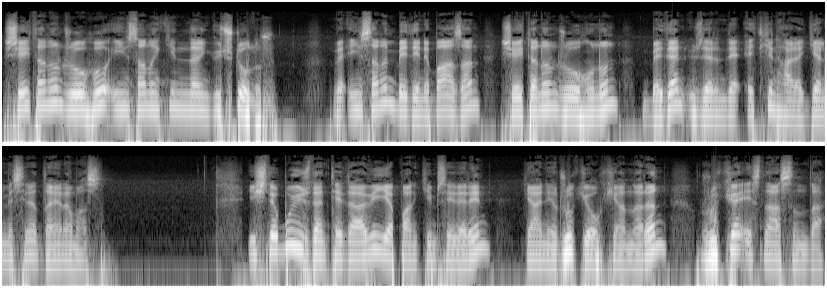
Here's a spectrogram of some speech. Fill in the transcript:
şeytanın ruhu insanınkinden güçlü olur ve insanın bedeni bazen şeytanın ruhunun beden üzerinde etkin hale gelmesine dayanamaz. İşte bu yüzden tedavi yapan kimselerin yani rukye okuyanların rukye esnasında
